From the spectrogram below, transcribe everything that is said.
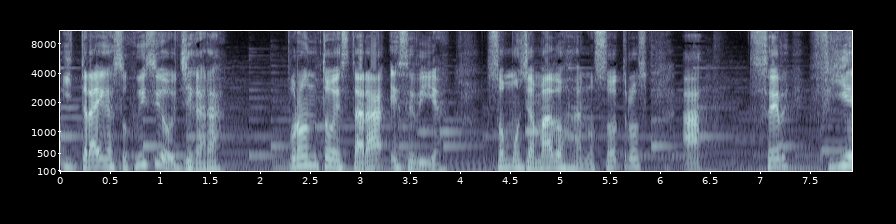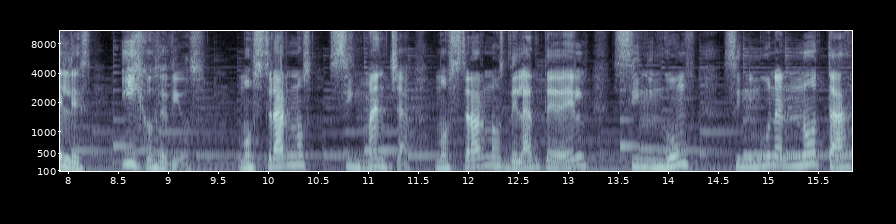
y traiga su juicio llegará. Pronto estará ese día. Somos llamados a nosotros a ser fieles hijos de Dios. Mostrarnos sin mancha, mostrarnos delante de Él sin, ningún, sin ninguna nota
